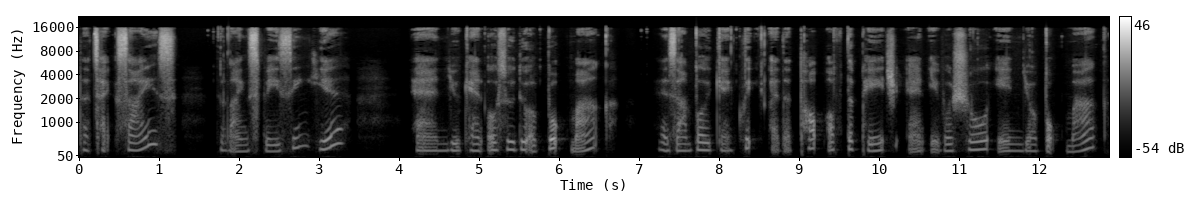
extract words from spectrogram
the text size the line spacing here. And you can also do a bookmark example you can click at the top of the page and it will show in your bookmark.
